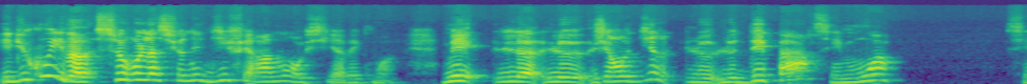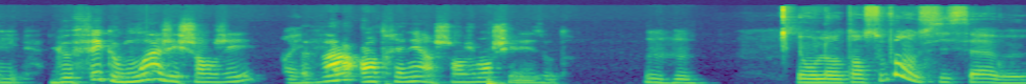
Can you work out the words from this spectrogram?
Et du coup, il va se relationner différemment aussi avec moi. Mais le, j'ai envie de dire, le, départ, c'est moi. C'est le fait que moi, j'ai changé va entraîner un changement chez les autres. Mmh et on l'entend souvent aussi ça, euh,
